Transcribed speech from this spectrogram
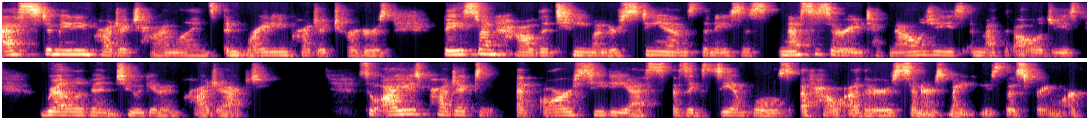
estimating project timelines and writing project charters based on how the team understands the necessary technologies and methodologies relevant to a given project. So I use project at our CDS as examples of how other centers might use this framework.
